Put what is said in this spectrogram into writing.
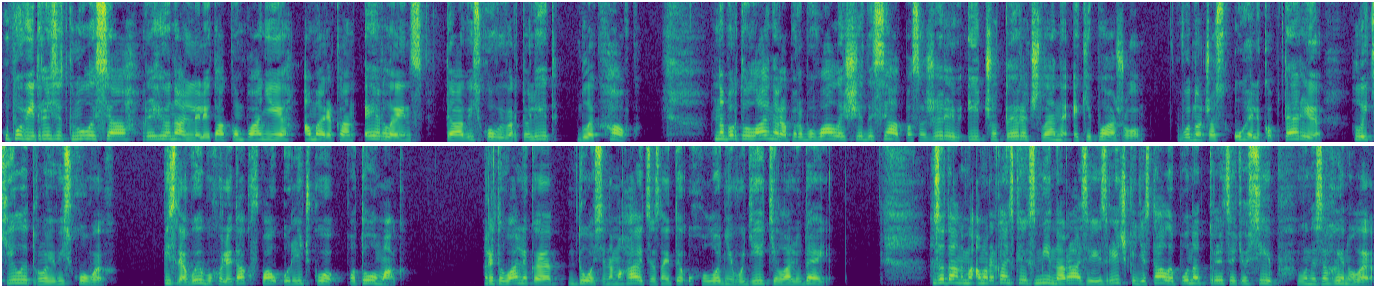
У повітрі зіткнулися регіональний літак компанії American Airlines та військовий вертоліт Black Hawk. На борту лайнера перебували 60 пасажирів і 4 члени екіпажу. Водночас у гелікоптері летіли троє військових. Після вибуху літак впав у річку Потомак. Рятувальники досі намагаються знайти у холодній воді тіла людей. За даними американських ЗМІ, наразі із річки дістали понад 30 осіб. Вони загинули.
